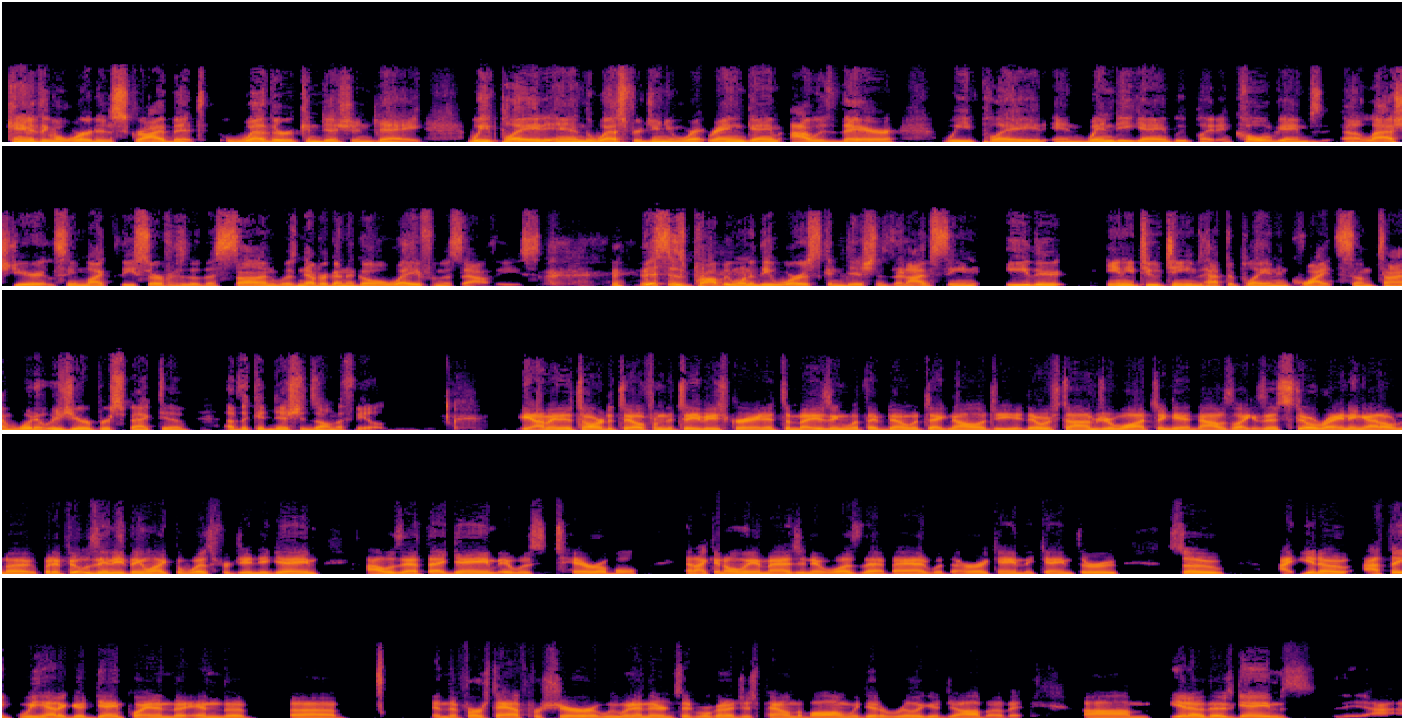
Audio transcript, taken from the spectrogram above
can't even think of a word to describe it. Weather condition day. We played in the West Virginia rain game. I was there. We played in windy games. We played in cold games. Uh, last year, it seemed like the surface of the sun was never going to go away from the southeast this is probably one of the worst conditions that I've seen either any two teams have to play in in quite some time. What was your perspective of the conditions on the field? Yeah, I mean it's hard to tell from the TV screen. It's amazing what they've done with technology. There was times you're watching it and I was like, "Is it still raining?" I don't know. But if it was anything like the West Virginia game, I was at that game. It was terrible, and I can only imagine it was that bad with the hurricane that came through. So, I you know I think we had a good game plan in the in the uh, in the first half for sure. We went in there and said we're going to just pound the ball, and we did a really good job of it. Um, you know those games, I-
